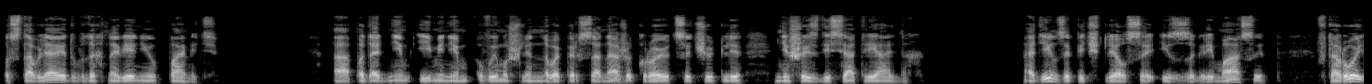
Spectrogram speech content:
поставляет вдохновению память. А под одним именем вымышленного персонажа кроются чуть ли не шестьдесят реальных. Один запечатлелся из-за гримасы, второй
